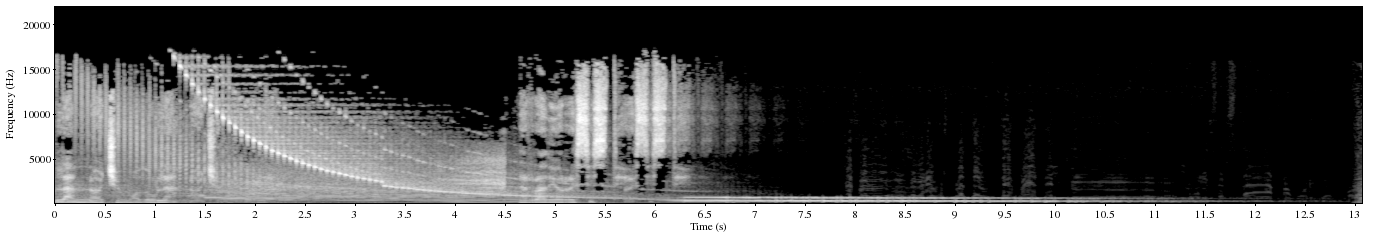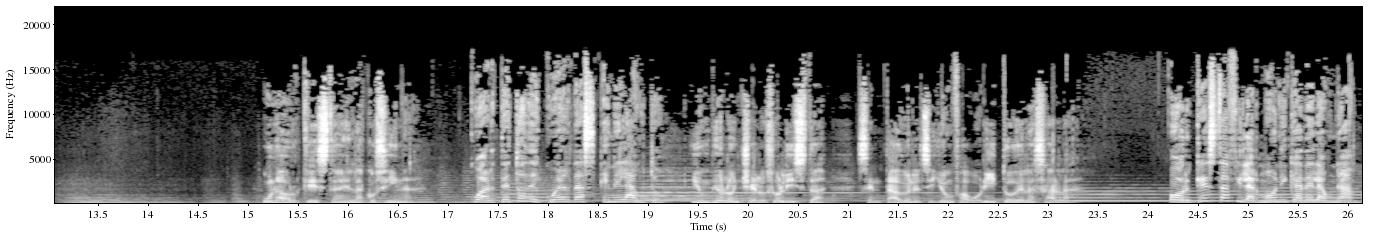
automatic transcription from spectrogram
La noche modula. La radio resiste. Resiste. Una orquesta en la cocina Cuarteto de cuerdas en el auto. y un violonchelo solista sentado en el sillón favorito de la sala. Orquesta Filarmónica de la UNAM.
